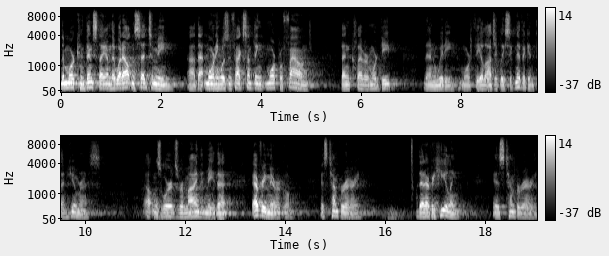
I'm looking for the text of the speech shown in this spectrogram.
the more convinced I am that what Elton said to me uh, that morning was, in fact, something more profound than clever, more deep than witty, more theologically significant than humorous. Elton's words reminded me that every miracle is temporary, that every healing is temporary,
